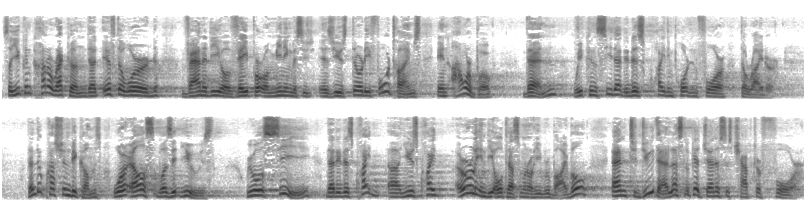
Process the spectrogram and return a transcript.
So you can kind of reckon that if the word vanity or vapor or meaningless is used 34 times in our book, then we can see that it is quite important for the writer. Then the question becomes where else was it used? We will see that it is quite uh, used quite early in the Old Testament or Hebrew Bible. And to do that, let's look at Genesis chapter 4.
